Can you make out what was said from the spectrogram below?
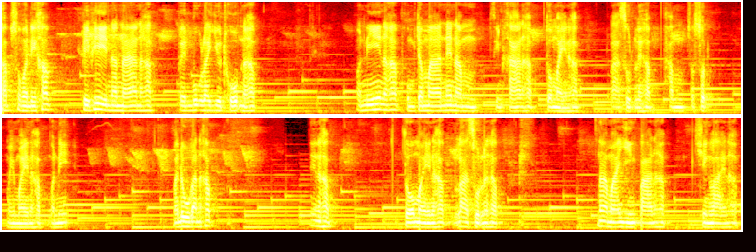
ครับสวัสดีครับ พี่ๆนานานะครับ เป็นบุ๊กและ YouTube นะครับ วันนี้นะครับผมจะมาแนะนำสินค้านะครับ ตัวใหม่นะครับล่าสุดเลยครับทำสดๆใหม่ ๆนะครับ วันนี้ มาดูกันนะครับ นี่นะครับ ตัวใหม่นะครับ ล่าสุดนะครับ หน้าไม้ยิงปลานะครับ เชียงรายนะครับ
